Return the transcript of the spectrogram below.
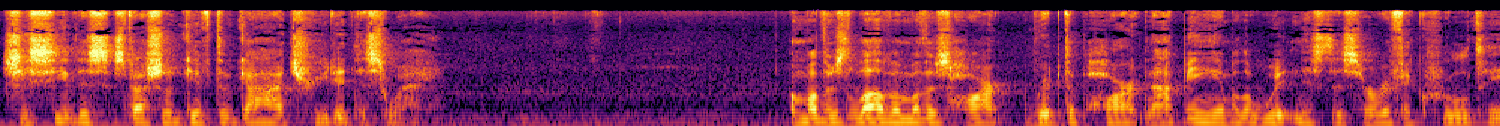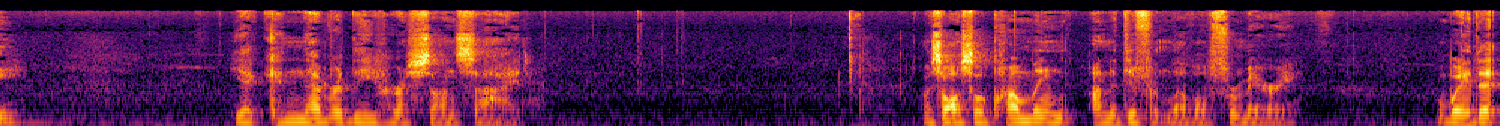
she see this special gift of God treated this way? A mother's love, a mother's heart ripped apart, not being able to witness this horrific cruelty, yet can never leave her son's side. It was also crumbling on a different level for Mary, a way that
